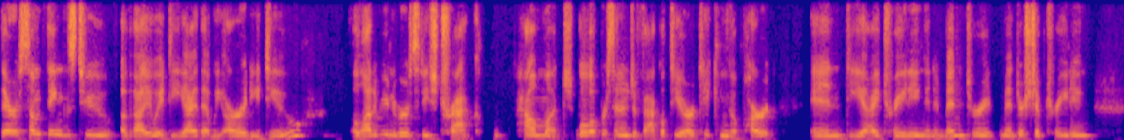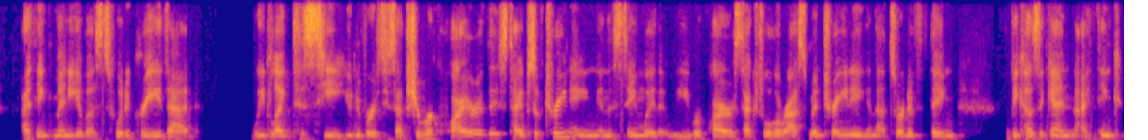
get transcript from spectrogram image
there are some things to evaluate DEI that we already do. A lot of universities track how much, what percentage of faculty are taking a part in DEI training and in mentor, mentorship training. I think many of us would agree that we'd like to see universities actually require these types of training in the same way that we require sexual harassment training and that sort of thing. Because again, I think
